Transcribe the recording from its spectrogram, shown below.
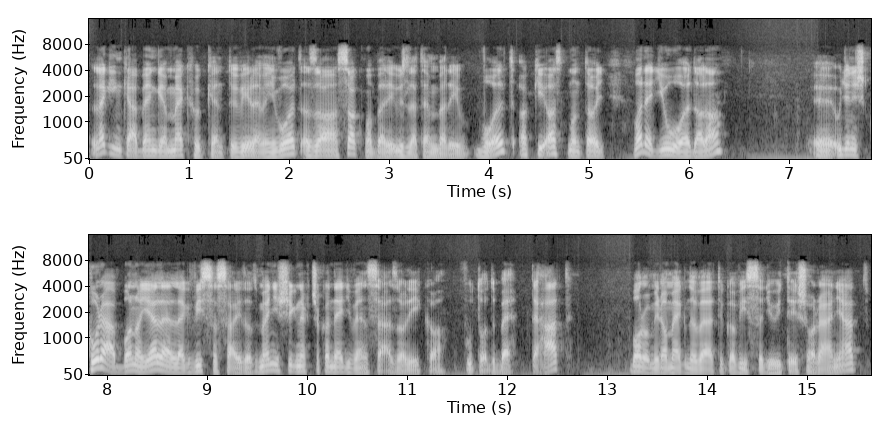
leginkább engem meghökkentő vélemény volt, az a szakmabeli üzletemberi volt, aki azt mondta, hogy van egy jó oldala, ugyanis korábban a jelenleg visszaszállított mennyiségnek csak a 40%-a futott be. Tehát baromira megnöveltük a visszagyűjtés arányát,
